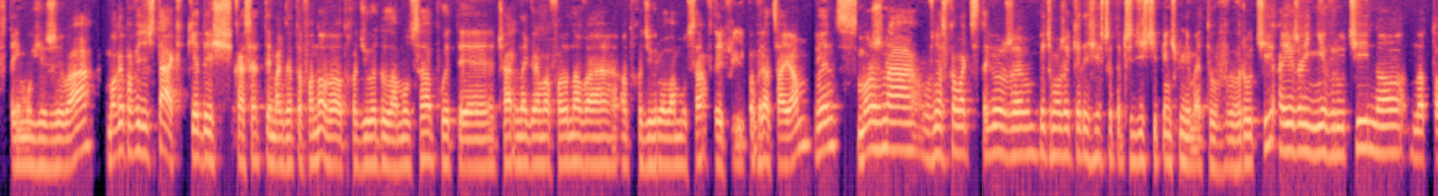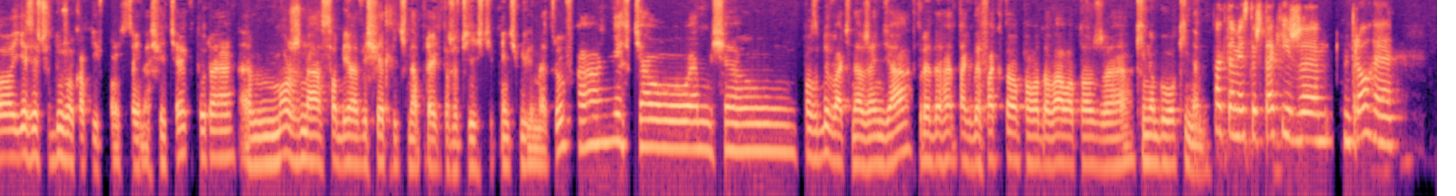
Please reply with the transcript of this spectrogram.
w tej muzie żyła. Mogę powiedzieć tak, kiedyś kasety magnetofonowe odchodziły do lamusa, płyty czarne gramofonowe odchodziły do lamusa, w tej chwili powracają, więc można wnioskować z tego, że być może kiedyś jeszcze te 35 mm wróci, a jeżeli nie wróci, no, no to jest jeszcze dużo kopii w Polsce i na świecie, które można sobie wyświetlić na projektorze 35 mm, a nie chciałem się pozbywać narzędzia, które de, tak de facto powodowało to, że kino było kinem. Faktem jest też taki, że trochę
